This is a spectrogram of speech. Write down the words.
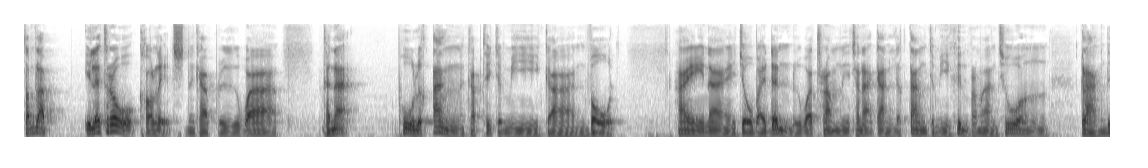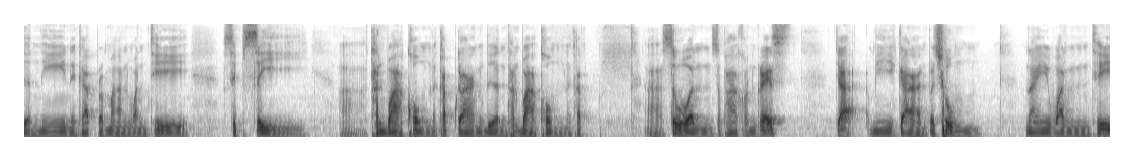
สำหรับ electoral college นะครับ หรือว่าคณะผู้เลือกตั้งนะครับที่จะมีการโหวตให้นายโจไบเดนหรือว่าทรัมป์นี่ชนะการเลือกตั้งจะมีขึ้นประมาณช่วงกลางเดือนนี้นะครับ ประมาณวันที่ 14 ธันวาคมนะครับกลางเดือนธันวาคมนะครับส่วนสภาคอนเกรส จะมีการประชุมในวันที่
